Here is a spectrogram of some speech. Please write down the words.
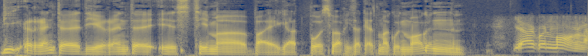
Die Rente, die Rente ist Thema bei Gerd Bosbach. Ich sage erstmal guten Morgen. Ja, guten Morgen.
